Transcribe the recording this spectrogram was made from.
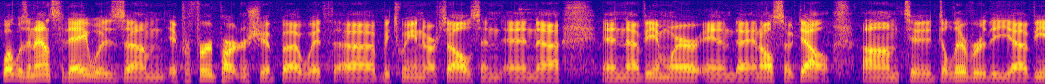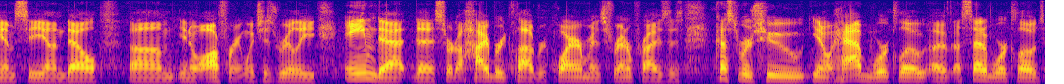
What was announced today was um, a preferred partnership uh, with, uh, between ourselves and, and, and VMware and, and also Dell um, to deliver the VMC on Dell, um, you know, offering offering, which is really aimed at the sort of hybrid cloud requirements for enterprises. Customers who you know, have workload, a, a set of workloads,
